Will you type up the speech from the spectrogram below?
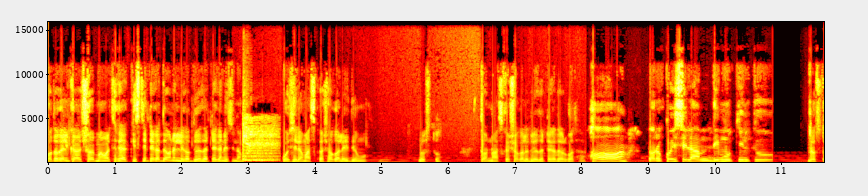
গতকালকে সব মামার থেকে কিস্তির টাকা দেওয়ানোর লেগে দুই হাজার টাকা নিয়েছিলাম। কইছিলাম আজকে সকালেই দেবো। দোস্ত তোর না আজকে সকালে দুই হাজার টাকা দেওয়ার কথা? হ তোর কইছিলাম দিমু কিন্তু দোস্ত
